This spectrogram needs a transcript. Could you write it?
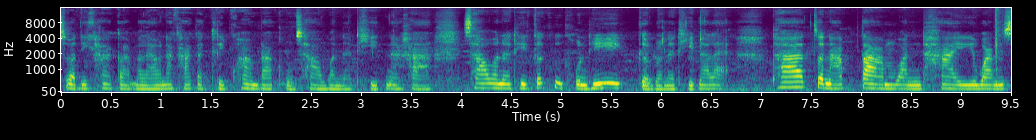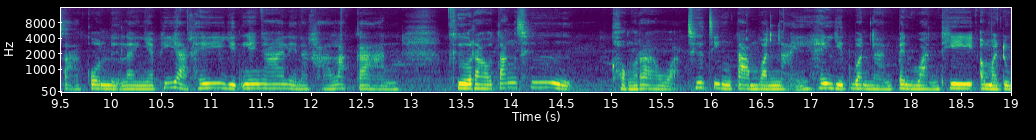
สวัสดีค่ะกลับมาแล้วนะคะ กับคลิปความรักของชาววันอาทิตย์นะคะ ชาววันอาทิตย์ก็คือคนที่เกิดวันอาทิตย์นั่นแหละ ถ้าจะนับตามวันไทยวันสากลหรืออะไรเงี้ยพี่อยากให้ยึดง่าย ๆ เลยนะคะ หลักการคือเราตั้งชื่อของเราอะชื่อจริงตามวันไหนให้ยึดวันนั้นเป็นวันที่เอามาดู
